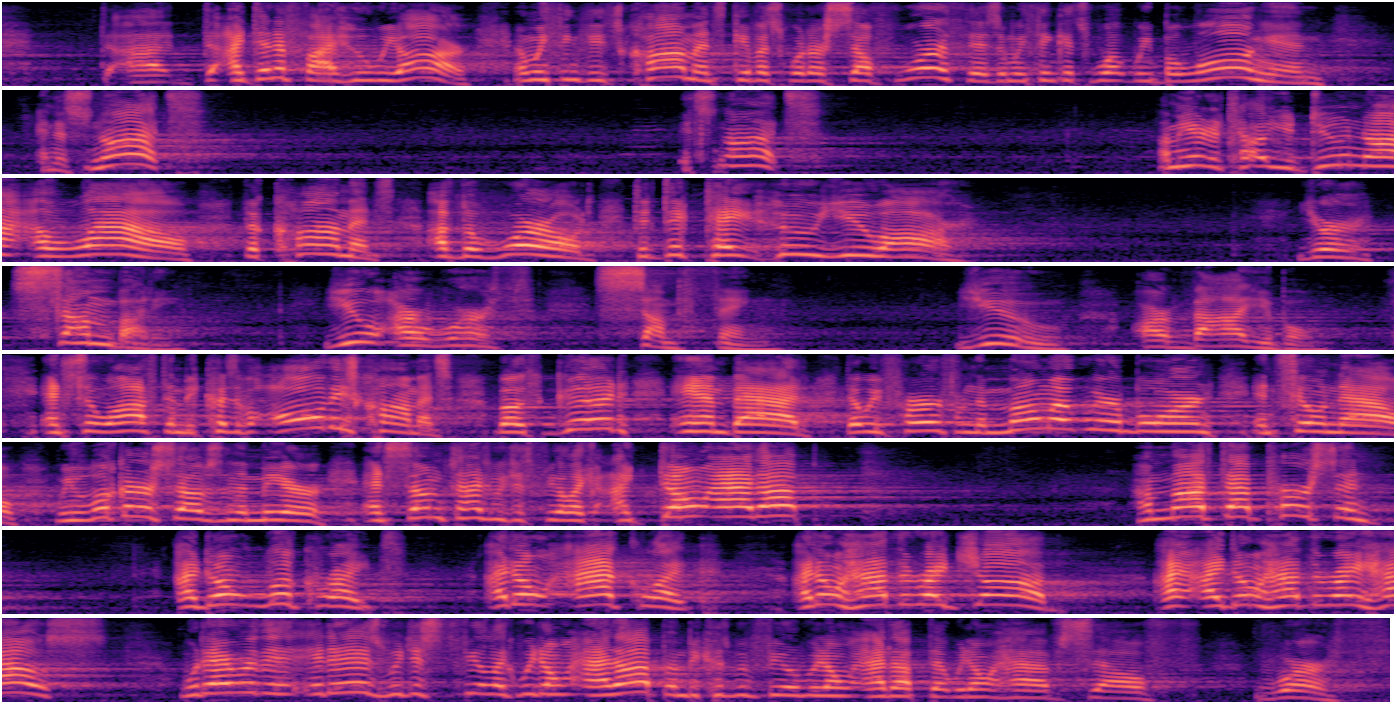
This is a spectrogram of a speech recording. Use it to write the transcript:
uh, identify who we are. And we think these comments give us what our self worth is, and we think it's what we belong in. And it's not. It's not. I'm here to tell you do not allow the comments of the world to dictate who you are. You're somebody. You are worth something. You are valuable. And so often, because of all these comments, both good and bad, that we've heard from the moment we were born until now, we look at ourselves in the mirror and sometimes we just feel like, I don't add up. I'm not that person. I don't look right. I don't act like. I don't have the right job. I, I don't have the right house. Whatever the, it is, we just feel like we don't add up. And because we feel we don't add up, that we don't have self worth.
